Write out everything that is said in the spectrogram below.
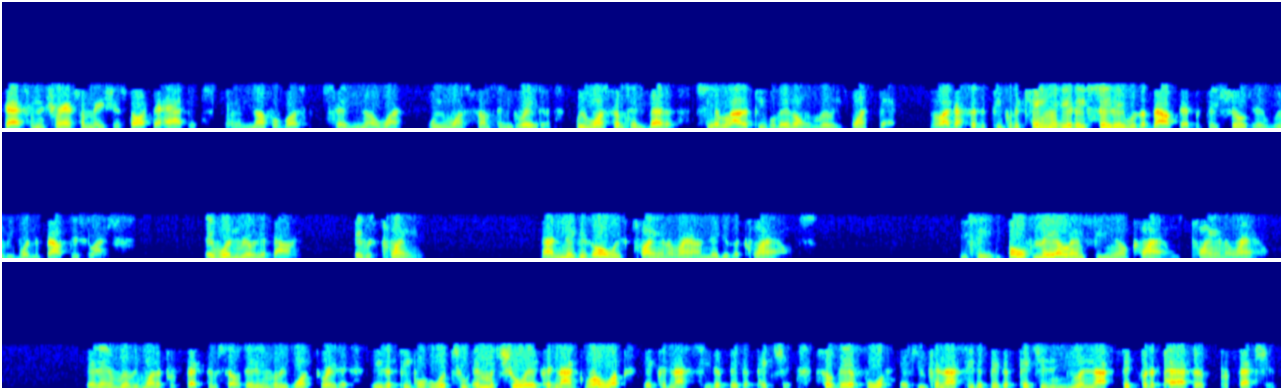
That's when the transformation starts to happen. When enough of us say, you know what, we want something greater. We want something better. See, a lot of people, they don't really want that like I said, the people that came in here, they say they was about that, but they showed you they really wasn't about this life. They wasn't really about it. They was playing. Now niggas always playing around. Niggas are clowns. You see, both male and female clowns playing around. They didn't really want to perfect themselves. They didn't really want greater. These are people who were too immature. They could not grow up. They could not see the bigger picture. So therefore, if you cannot see the bigger picture, then you are not fit for the path of perfection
